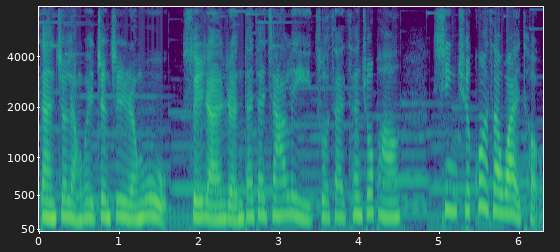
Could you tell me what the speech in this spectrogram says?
但这两位政治人物虽然人待在家里，坐在餐桌旁，心却挂在外头，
